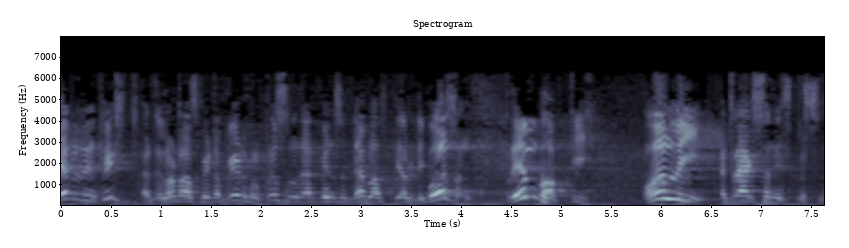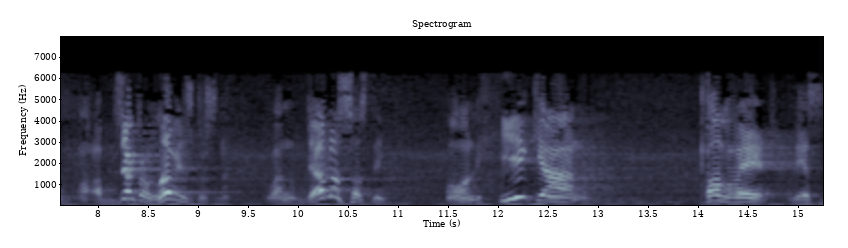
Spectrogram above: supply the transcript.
everything fixed at the lotus feet of beautiful Krishna, that means it develops pure devotion, prem bhakti. Only attraction is Krishna. Uh, object of love is Krishna. One develops such thing, only he can tolerate this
